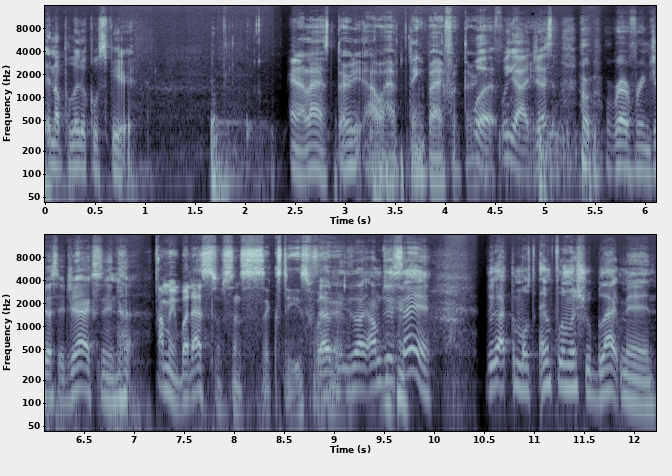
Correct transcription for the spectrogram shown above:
in a political sphere. In the last 30, I would have to think back for 30. What we got? Jesse, Reverend Jesse Jackson. I mean, but that's since 60s. For That him. means, like, I'm just saying, we got the most influential black man,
